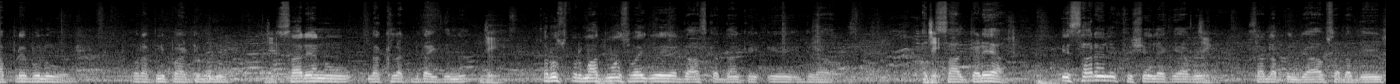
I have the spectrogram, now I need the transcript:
ਆਪਣੇ ਵੱਲੋਂ ਔਰ ਆਪਣੀ ਪਾਰਟੀ ਵੱਲੋਂ। ਸਾਰਿਆਂ ਨੂੰ ਲੱਖ ਲੱਖ ਵਧਾਈ ਦਿੰਦਾ। ਜੀ। ਔਰ ਉਸ ਪ੍ਰਮਾਤਮਾ ਸਵਾਈ ਨੂੰ ਇਹ ਅਰਦਾਸ ਕਰਦਾ ਕਿ ਇਹ ਜਿਹੜਾ ਜੀ। ਸਾਲ ਚੜਿਆ ਇਹ ਸਾਰਿਆਂ ਲਈ ਖੁਸ਼ੀਆਂ ਲੈ ਕੇ ਆਵੇ। ਜੀ। ਸਾਡਾ ਪੰਜਾਬ ਸਾਡਾ ਦੇਸ਼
